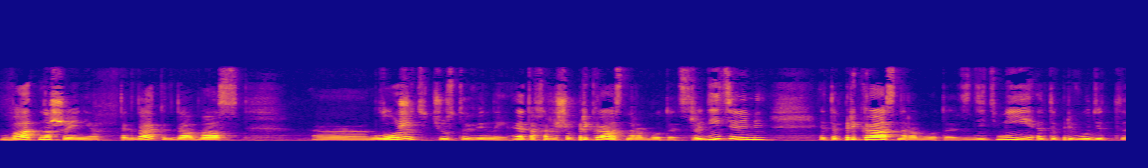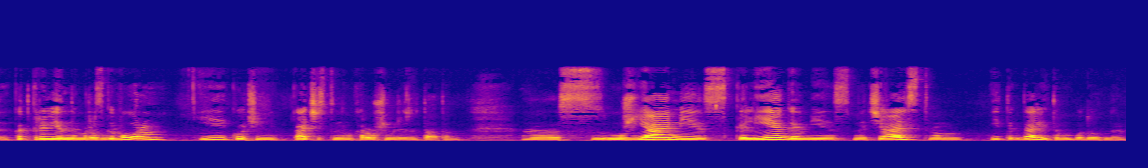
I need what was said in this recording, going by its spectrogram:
в отношениях, тогда, когда вас гложет чувство вины. Это хорошо, прекрасно работает с родителями, это прекрасно работает с детьми, это приводит к откровенным разговорам и к очень качественным, хорошим результатам. Э, с мужьями, с коллегами, с начальством и так далее и тому подобное.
